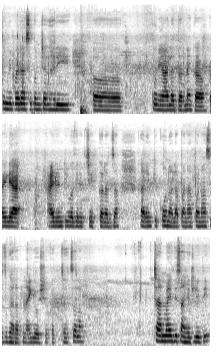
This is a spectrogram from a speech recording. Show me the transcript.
तुम्ही पण असं तुमच्या घरी कोणी आलं तर नाही का पहिले आयडेंटिटी वगैरे चेक करत जा. कारण की कोणाला पण आपण असंच घरात नाही घेऊ शकत. चला. छान माहिती सांगितली ती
